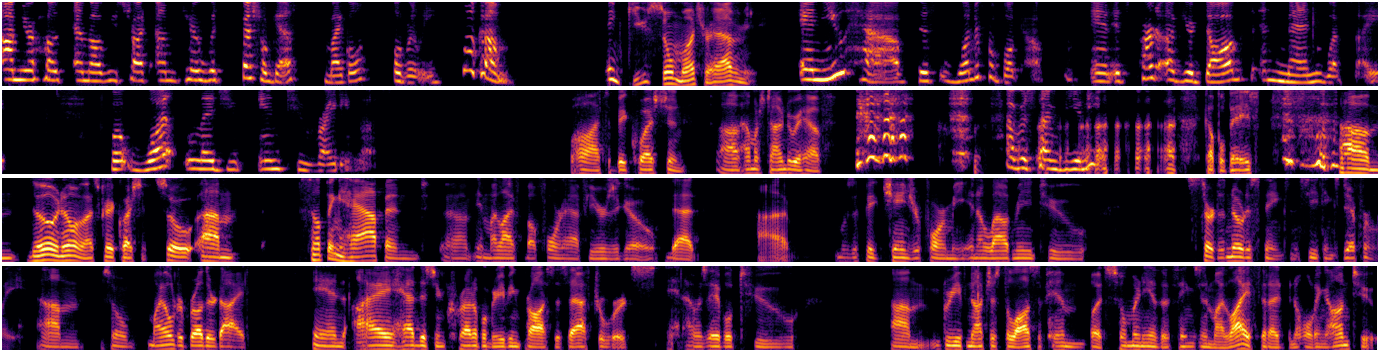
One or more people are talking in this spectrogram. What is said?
I'm your host, M.L. Ruscsak. I'm here with special guest, Michael Overlie. Welcome. Thank you so much for having me. And you have this wonderful book out, and it's part of your Dogs and Men website. But what led you into writing this? Well, that's a big question. Uh, how much time do we have? how much time do you need? a couple days. um, no, no, that's a great question. So, um, something happened um, in my life about four and a half years ago that uh, was a big changer for me and allowed me to start to notice things and see things differently. Um, so, my older brother died, and I had this incredible grieving process afterwards, and I was able to um, grieve not just the loss of him, but so many other things in my life that I'd been holding on to.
